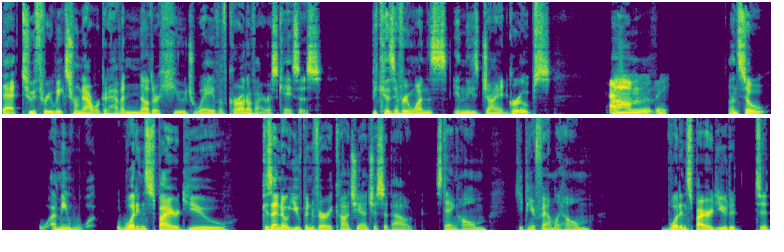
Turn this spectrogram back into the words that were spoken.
that two, three weeks from now, we're going to have another huge wave of coronavirus cases because everyone's in these giant groups. Absolutely. Um, and so, I mean, wh- what inspired you because I know you've been very conscientious about staying home, keeping your family home. What inspired you to to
